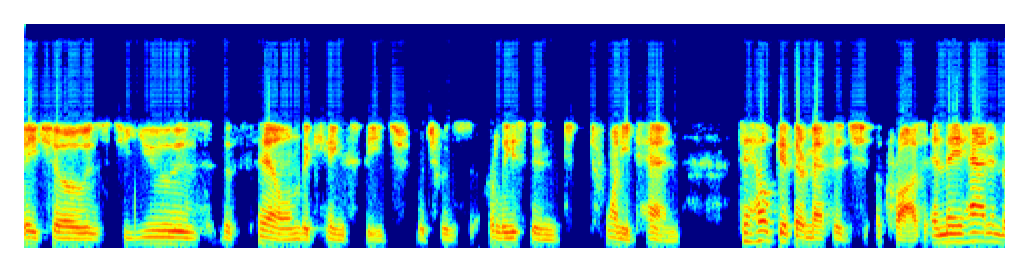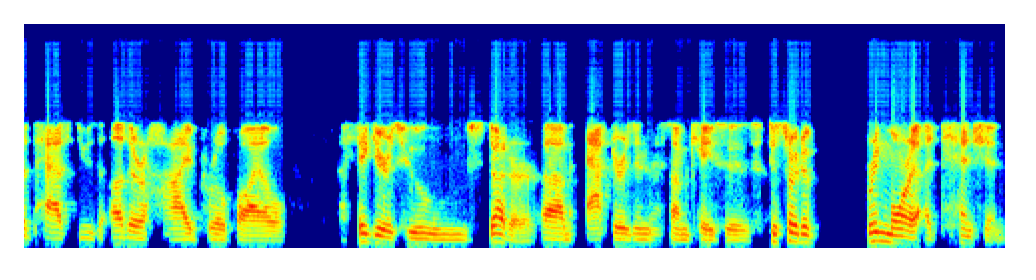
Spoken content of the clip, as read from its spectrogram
they chose to use the film, The King's Speech, which was released in 2010, to help get their message across. And they had in the past used other high profile figures who stutter, um, actors in some cases, to sort of bring more attention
